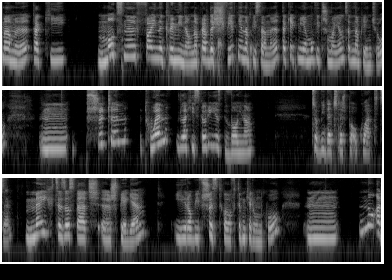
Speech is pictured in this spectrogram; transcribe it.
mamy taki mocny, fajny kryminał, naprawdę Tak. świetnie napisany, tak jak Mija mówi, trzymający w napięciu. Mm, Przy czym tłem dla historii jest wojna. Co widać też po okładce. May chce zostać e, szpiegiem i robi wszystko w tym kierunku. Mm, No, a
